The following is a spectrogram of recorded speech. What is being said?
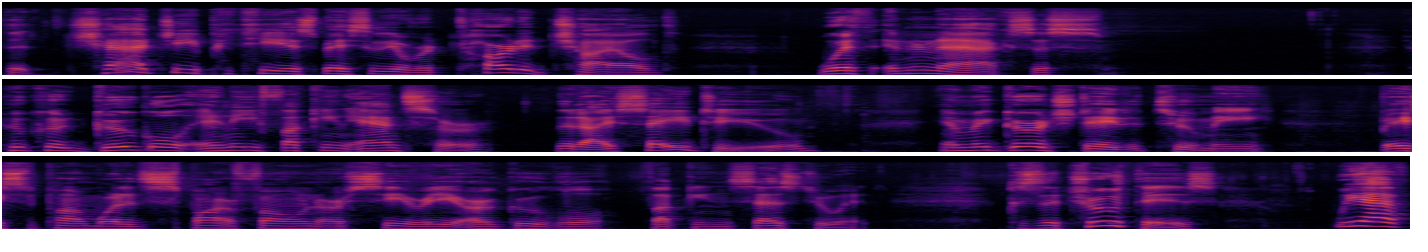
that ChatGPT is basically a retarded child with internet access who could Google any fucking answer that I say to you and regurgitate it to me based upon what its smartphone or Siri or Google fucking says to it. Because the truth is, we have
